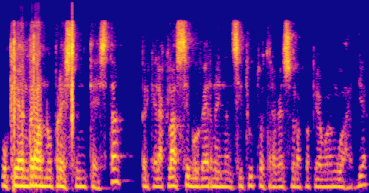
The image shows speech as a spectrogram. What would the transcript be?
o che andranno presto in testa, perché la classe governa innanzitutto attraverso la propria avanguardia,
